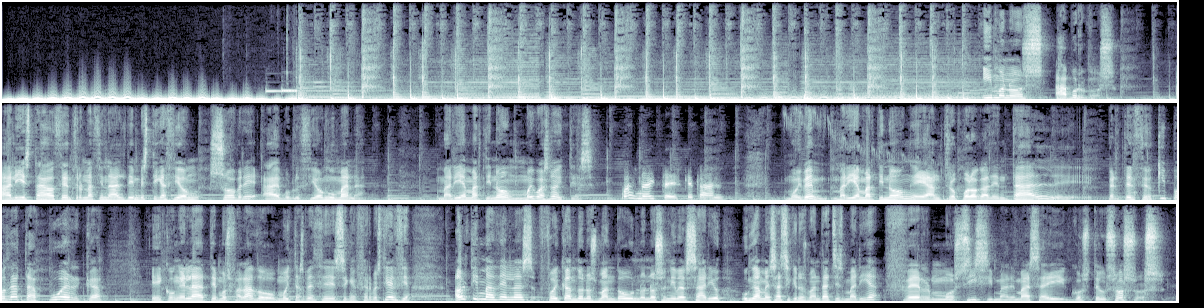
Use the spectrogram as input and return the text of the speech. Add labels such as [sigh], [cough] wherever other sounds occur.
Ímonos a Burgos. Ali está o Centro Nacional de Investigación sobre a Evolución Humana. María Martinón, moi boas noites. Boas noites, que tal? Moi ben, María Martinón é antropóloga dental, eh, pertence ao equipo de Atapuerca, Puerca e con ela temos falado moitas veces en efervesciencia. A última delas foi cando nos mandou no noso aniversario unha mensaxe que nos mandaches María fermosísima, además aí cos teus osos.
